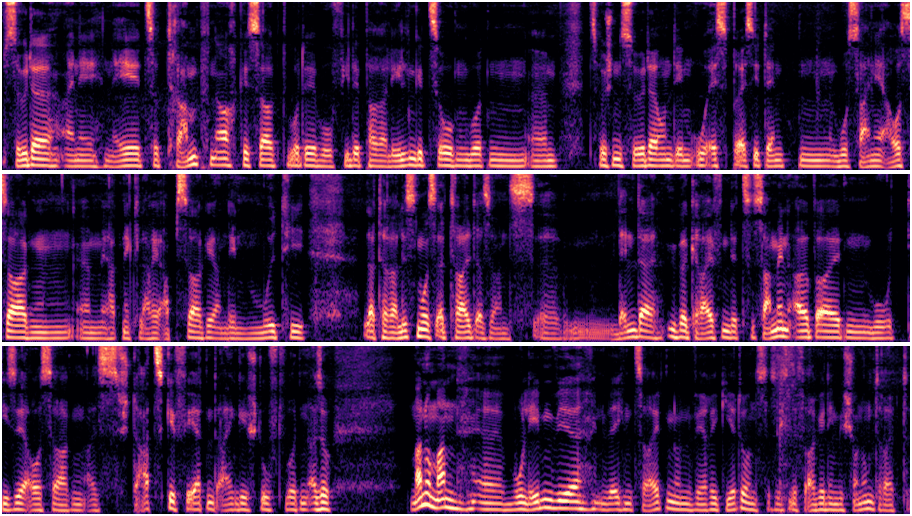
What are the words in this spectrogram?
Söder eine Nähe zu Trump nachgesagt wurde, wo viele Parallelen gezogen wurden ähm, zwischen Söder und dem US-Präsidenten, wo seine Aussagen, ähm, er hat eine klare Absage an den Multilateralismus erteilt, also ans ähm, länderübergreifende Zusammenarbeiten, wo diese Aussagen als staatsgefährdend eingestuft wurden. Also Mann, oh Mann, äh, wo leben wir, in welchen Zeiten und wer regiert uns? Das ist eine Frage, die mich schon umtreibt.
